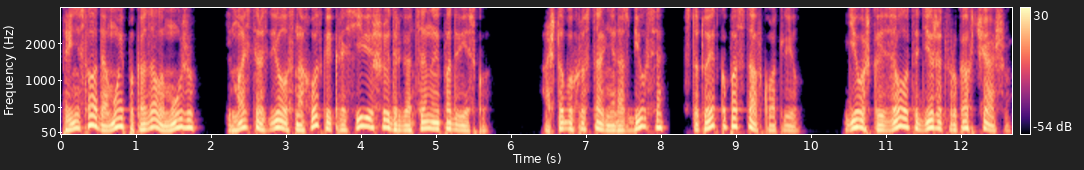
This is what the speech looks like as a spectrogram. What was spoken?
Принесла домой, показала мужу, и мастер сделал с находкой красивейшую драгоценную подвеску. А чтобы хрусталь не разбился, статуэтку подставку отлил. Девушка из золота держит в руках чашу.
